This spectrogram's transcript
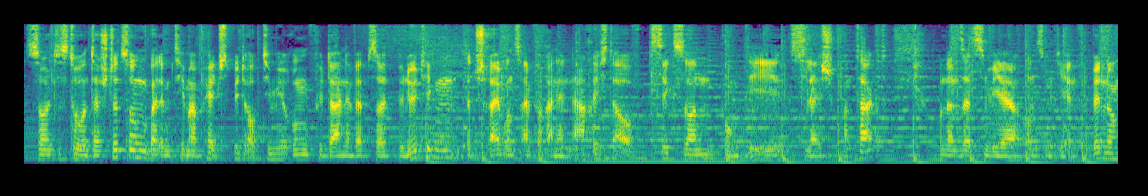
Solltest du Unterstützung bei dem Thema PageSpeed-Optimierung für deine Website benötigen, dann schreibe uns einfach eine Nachricht auf xixon.de slash Kontakt und dann setzen wir uns mit dir in Verbindung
